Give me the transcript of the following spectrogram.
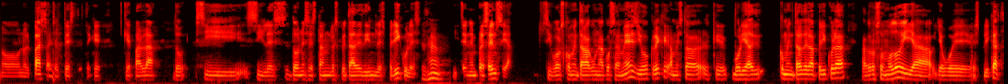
no, no el passa. És el test este que, que parla de si, si les dones estan respectades dins les pel·lícules uh -huh. i tenen presència. Si vols comentar alguna cosa més, jo crec que a més el que volia comentar de la pel·lícula a grosso modo i ja, ja ho he explicat.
